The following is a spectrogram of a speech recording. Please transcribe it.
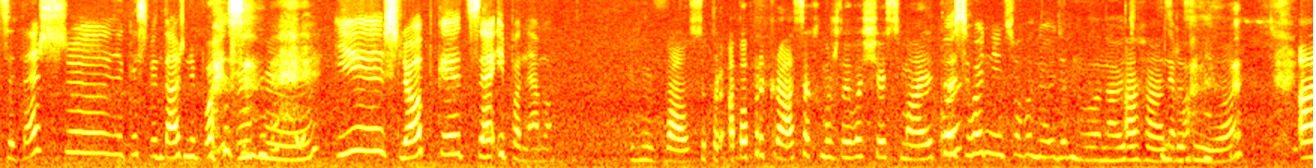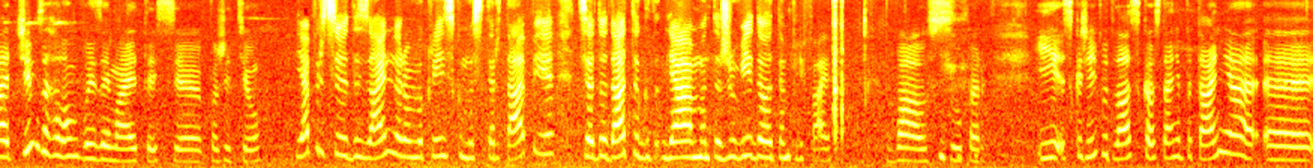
це теж е, якийсь вінтажний пояс. Мгм. І шльопки це іпанема. Вау, супер. А по прикрасах, можливо, щось маєте? О, сьогодні нічого не одягнула навіть. Ага, нема. зрозуміла. А чим загалом ви займаєтесь е, по життю? Я працюю дизайнером в українському стартапі. Це додаток для монтажу відео Templify. Вау, супер. І скажіть, будь ласка, останнє питання: Е,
